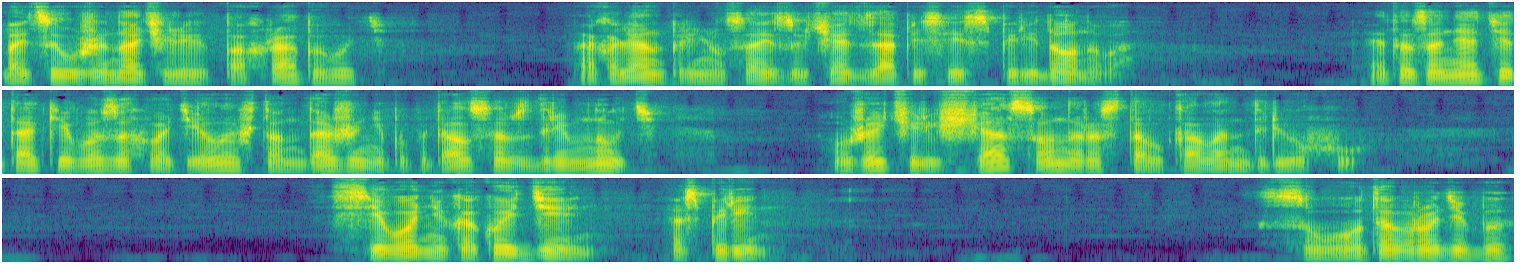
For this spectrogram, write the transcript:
Бойцы уже начали похрапывать, а Колян принялся изучать записи Спиридонова. Это занятие так его захватило, что он даже не попытался вздремнуть, уже через час он растолкал Андрюху. «Сегодня какой день, Аспирин?» «Суббота вроде бы».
